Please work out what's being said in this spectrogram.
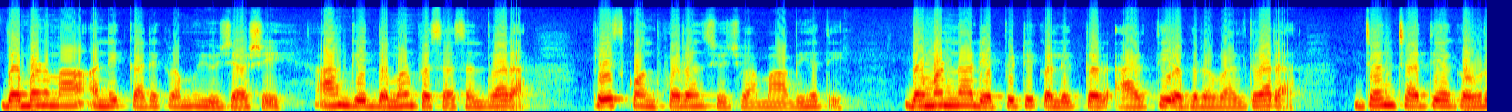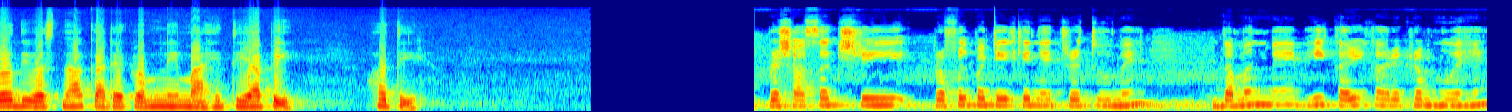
દમણમાં અનેક કાર્યક્રમો યોજાશે. આ અંગે દમણ પ્રશાસન દ્વારા પ્રેસ કોન્ફરન્સ યોજવામાં આવી હતી. દમણના ડેપ્યુટી કલેક્ટર આરતી અગ્રવાલ દ્વારા જનજાતીય ગૌરવ દિવસના કાર્યક્રમની માહિતી આપી હતી प्रशासक श्री प्रफुल्ल पटेल के नेतृत्व में दमन में भी कई कार्यक्रम हुए हैं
